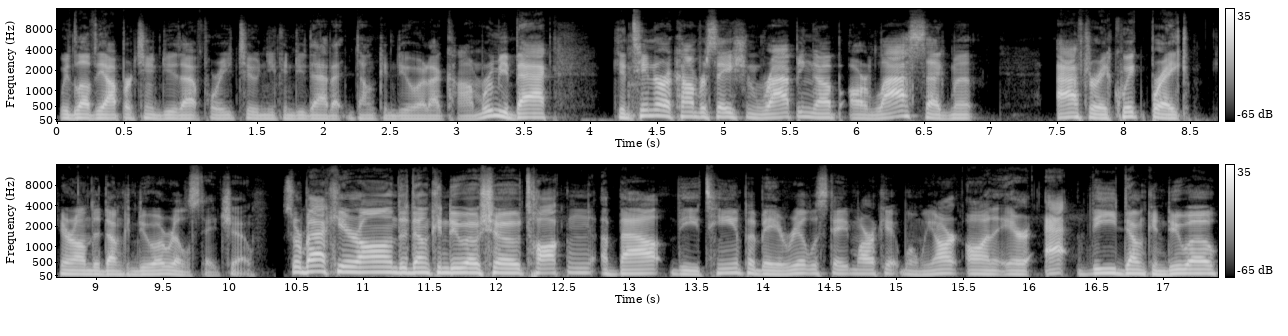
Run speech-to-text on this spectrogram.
we'd love the opportunity to do that for you too. And you can do that at duncanduo.com. We're be back, continue our conversation, wrapping up our last segment after a quick break here on the Duncan Duo Real Estate Show. So we're back here on the Duncan Duo Show talking about the Tampa Bay real estate market when we aren't on air at the Duncan Duo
